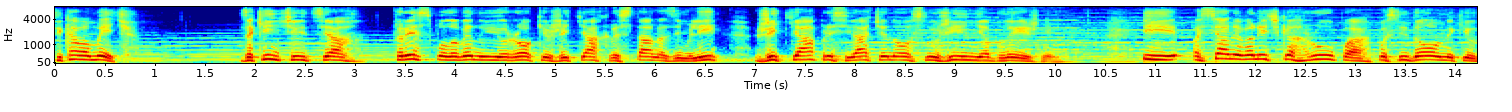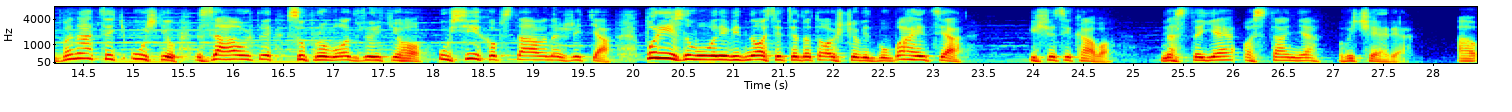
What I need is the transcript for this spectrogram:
Цікава мить. Закінчується три з половиною роки життя Христа на землі, життя присвяченого служіння ближнім. І ось ця невеличка група послідовників, 12 учнів, завжди супроводжують його у всіх обставинах життя. По-різному вони відносяться до того, що відбувається. І що цікаво, настає остання вечеря, а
